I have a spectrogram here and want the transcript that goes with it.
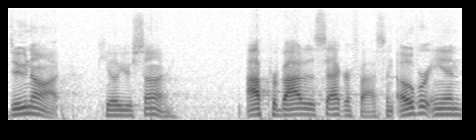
Do not kill your son. I've provided a sacrifice. And over in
